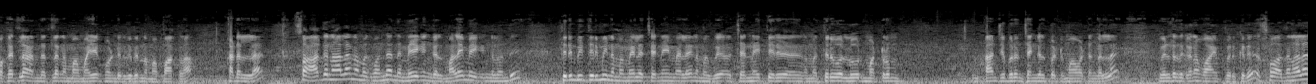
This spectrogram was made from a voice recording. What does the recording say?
பக்கத்தில் அந்த இடத்துல நம்ம மையம் கொண்டு இருக்குதுன்னு நம்ம பார்க்கலாம். கடலில். ஸோ அதனால நமக்கு வந்து அந்த மேகங்கள் மலை மேகங்கள் வந்து திரும்பி திரும்பி நம்ம மேலே சென்னை மேலே நம்ம சென்னை திரு நம்ம திருவள்ளூர் மற்றும் காஞ்சிபுரம் செங்கல்பட்டு மாவட்டங்களில் வெல்றதுக்கான வாய்ப்பு இருக்குது. ஸோ அதனால்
